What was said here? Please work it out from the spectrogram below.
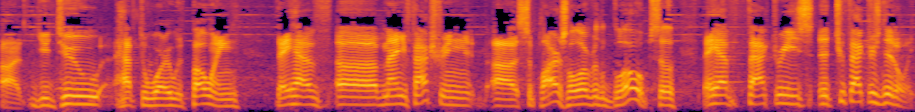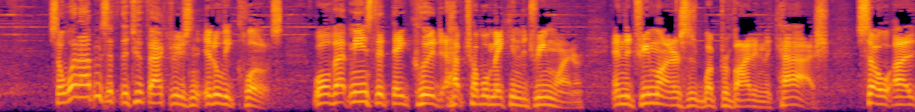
Uh, you do have to worry with Boeing they have uh, manufacturing uh, suppliers all over the globe. So they have factories, uh, two factories in Italy. So what happens if the two factories in Italy close? Well, that means that they could have trouble making the Dreamliner, and the Dreamliners is what providing the cash. So uh,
